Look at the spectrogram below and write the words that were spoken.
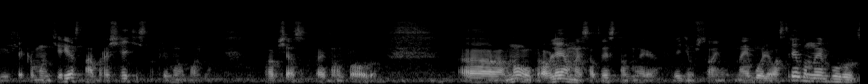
Если кому интересно, обращайтесь, напрямую можно пообщаться по этому поводу. Но управляемые, соответственно, мы видим, что они наиболее востребованные будут.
